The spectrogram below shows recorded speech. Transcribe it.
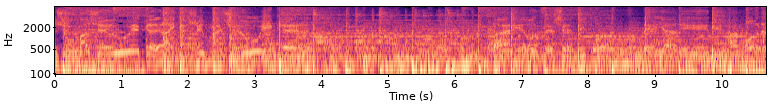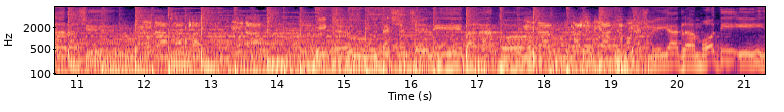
העיקר שמשהו יקרה, העיקר שמשהו יקרה. אני רוצה שפתאום ביריד עם המון אנשים. יקראו את השם שלי ברמקול. גש מיד למודיעין.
